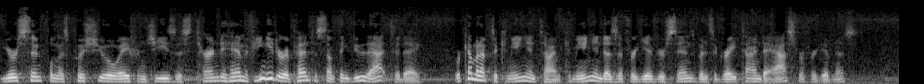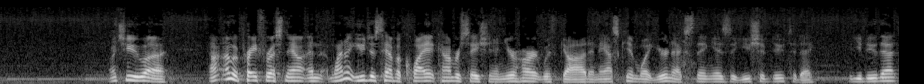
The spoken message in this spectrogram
your sinfulness push you away from Jesus. Turn to Him. If you need to repent of something, do that today. We're coming up to communion time. Communion doesn't forgive your sins, but it's a great time to ask for forgiveness. Why don't you, uh, I'm going to pray for us now, and why don't you just have a quiet conversation in your heart with God and ask Him what your next thing is that you should do today? Will you do that?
